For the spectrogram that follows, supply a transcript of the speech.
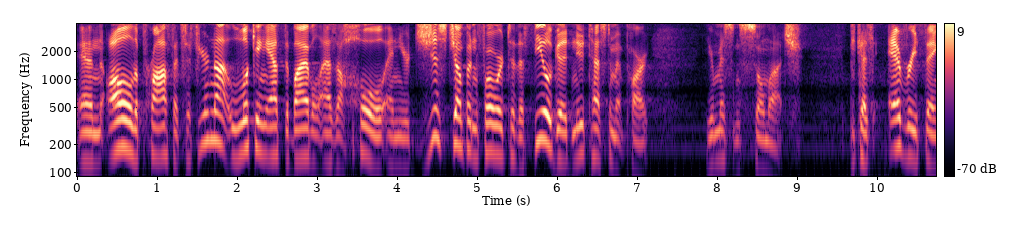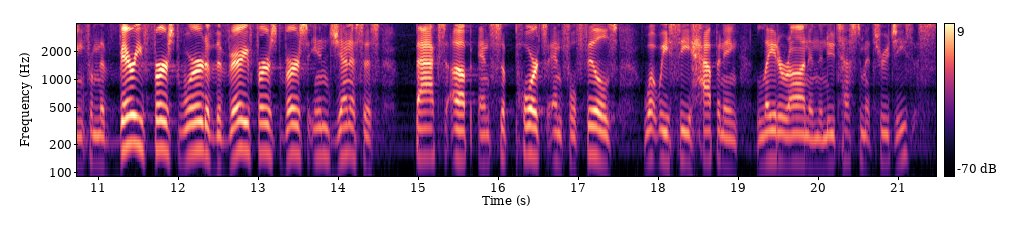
and all the prophets, if you're not looking at the Bible as a whole and you're just jumping forward to the feel good New Testament part, you're missing so much. Because everything from the very first word of the very first verse in Genesis backs up and supports and fulfills what we see happening later on in the New Testament through Jesus.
